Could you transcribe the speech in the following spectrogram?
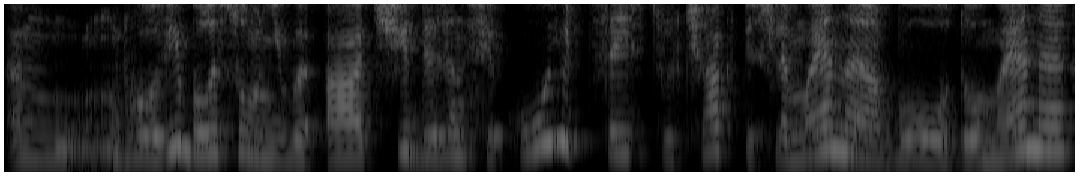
ем, в голові були сумніви, а чи дезінфікують цей стульчак після мене або до мене,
